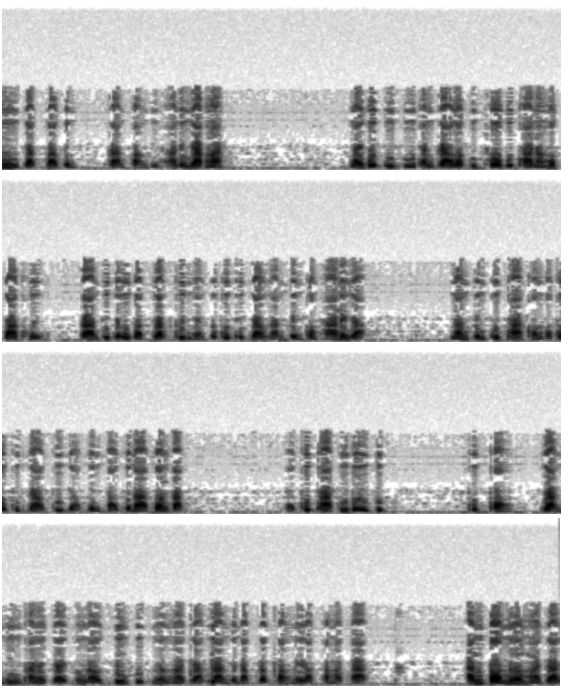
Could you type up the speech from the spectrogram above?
นี่จัดว่าเป็นการฟังที่หาได้ยากมาก ในบทที่สี่ท่านกล่าวว่าสิโถพุทธานามุปปาโทการที่จะอุบัติจัดขึ้นแห่งพระพุทธเจ้านั้นเป็นของหาได้ยากนั่นเป็นพุทธะของพระพุทธเจ้าที่จะเป็นศาสนาสอนตัด แต่พุทธะที่โดยสุดพุทธองอย่างยิ่งภายในใจของเราซึ่งสืบเนื่องมาจากการระดับกับฟังในหลักธรรมชาติ อันต่อเนื่องมาจาก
